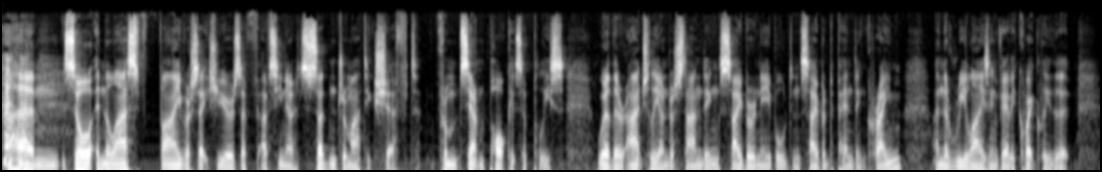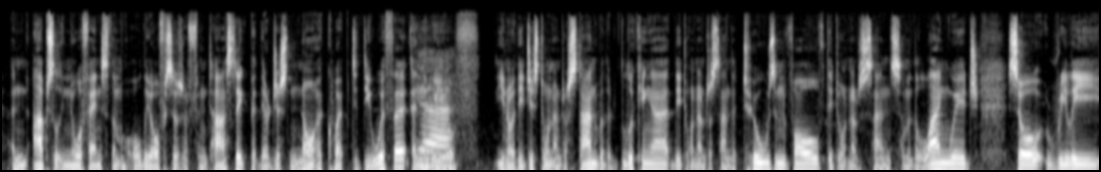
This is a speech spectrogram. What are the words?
um, so in the last five or six years, I've I've seen a sudden dramatic shift from certain pockets of police where they're actually understanding cyber enabled and cyber dependent crime and they're realizing very quickly that and absolutely no offense to them all the officers are fantastic but they're just not equipped to deal with it in the way of you know they just don't understand what they're looking at they don't understand the tools involved they don't understand some of the language so really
